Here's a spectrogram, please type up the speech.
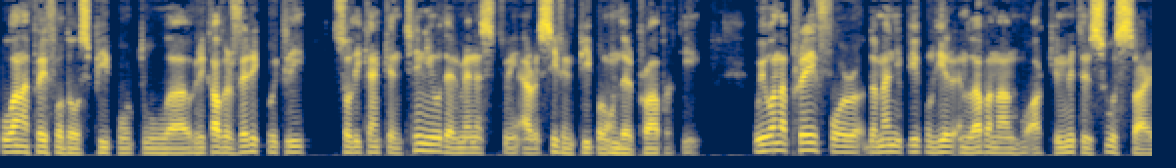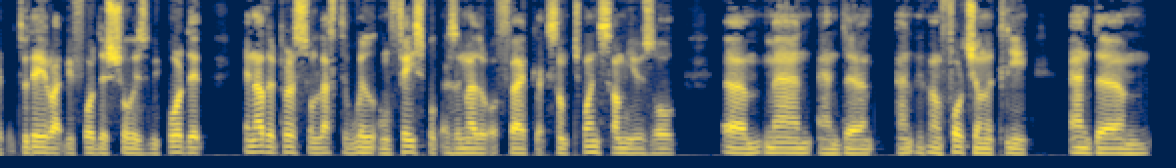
We want to pray for those people to uh, recover very quickly so they can continue their ministry and receiving people on their property. We want to pray for the many people here in Lebanon who are committing suicide. Today, right before the show is recorded, another person left a will on Facebook, as a matter of fact, like some 20 some years old um, man and, uh, and unfortunately, and um,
